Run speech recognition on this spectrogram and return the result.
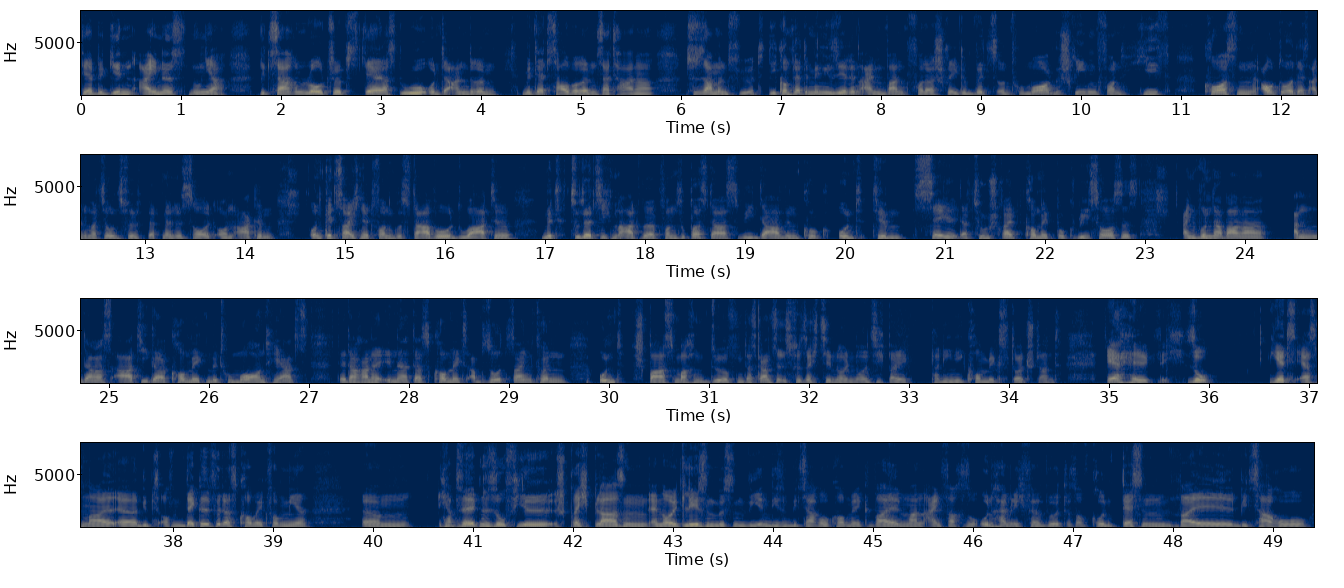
Der Beginn eines, nun ja, bizarren Roadtrips, der das Duo unter anderem mit der Zauberin Satana zusammenführt. Die komplette Miniserie in einem Band voller schrägem Witz und Humor, geschrieben von Heath Corson, Autor des Animationsfilms Batman Assault on Arkham und gezeichnet von Gustavo Duarte mit zusätzlichem Artwork von Superstars wie Darwin Cook und Tim Sale. Dazu schreibt Comic Book Resources ein wunderbarer andersartiger Comic mit Humor und Herz, der daran erinnert, dass Comics absurd sein können und Spaß machen dürfen. Das Ganze ist für 16,99 bei Panini Comics Deutschland erhältlich. So, jetzt erstmal äh, gibt es auf dem Deckel für das Comic von mir. Ähm, ich habe selten so viel Sprechblasen erneut lesen müssen wie in diesem Bizarro-Comic, weil man einfach so unheimlich verwirrt ist aufgrund dessen, weil Bizarro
